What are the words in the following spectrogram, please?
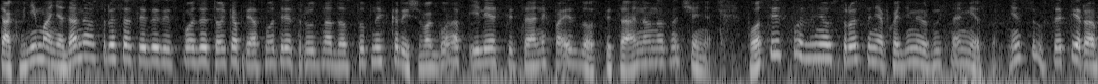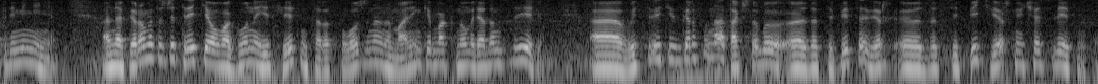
Так, внимание. Данное устройство следует использовать только при осмотре труднодоступных крыш, вагонов или специальных поездов специального назначения. После использования устройства необходимо вернуть на место. Инструкция первого применения. А на первом этаже третьего вагона есть лестница, расположенная на маленьким окном рядом с дверью. Э, выстрелить из гарпуна так, чтобы э, зацепиться вверх, э, зацепить верхнюю часть лестницы.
